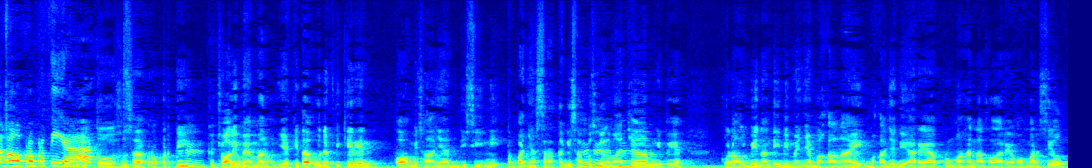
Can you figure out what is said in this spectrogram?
kalau properti ya. betul susah properti. Mhm. Kecuali memang ya kita udah pikirin, oh misalnya di sini tempatnya strategis apa Mhm, segala macam gitu ya. Kurang lebih nanti demandnya bakal naik, bakal jadi area perumahan atau area komersil.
